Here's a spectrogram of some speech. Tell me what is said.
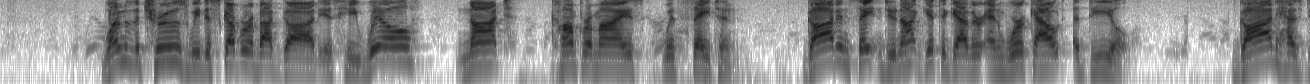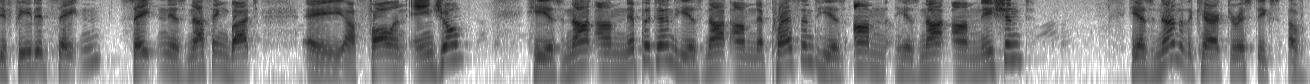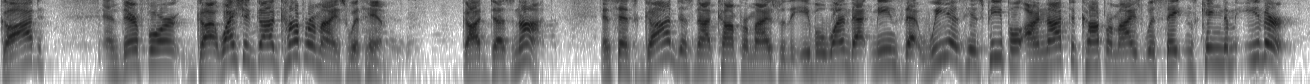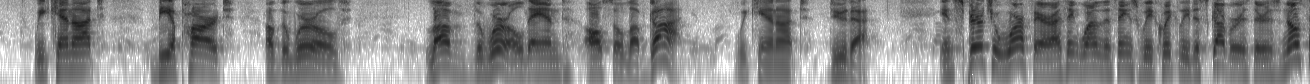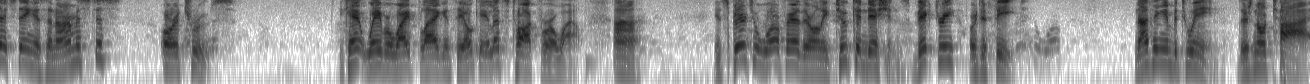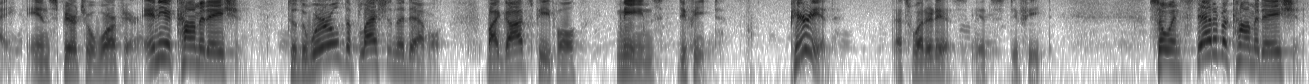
One of the truths we discover about God is He will not compromise with Satan. God and Satan do not get together and work out a deal. God has defeated Satan. Satan is nothing but a, a fallen angel. He is not omnipotent. He is not omnipresent. He is, om, he is not omniscient. He has none of the characteristics of God and therefore, God, why should God compromise with him? God does not. And since God does not compromise with the evil one, that means that we as his people are not to compromise with Satan's kingdom either. We cannot be a part of the world, love the world, and also love God. We cannot do that. In spiritual warfare, I think one of the things we quickly discover is there is no such thing as an armistice or a truce. You can't wave a white flag and say, okay, let's talk for a while. Uh, in spiritual warfare, there are only two conditions victory or defeat. Nothing in between. There's no tie in spiritual warfare. Any accommodation to the world, the flesh, and the devil by God's people means defeat. Period. That's what it is. It's defeat. So instead of accommodation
